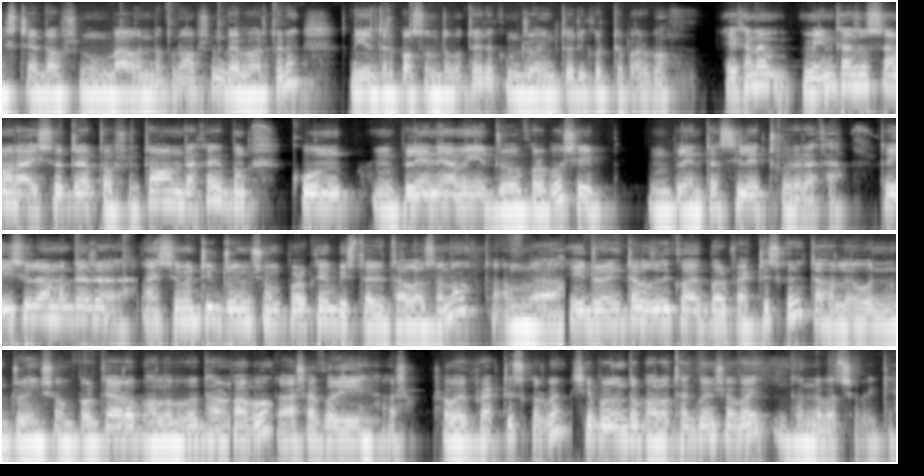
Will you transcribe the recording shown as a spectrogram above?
এক্সটেন্ড অপশন বা অন্য কোনো অপশন ব্যবহার করে নিজেদের পছন্দ মতো এরকম ড্রয়িং তৈরি করতে পারব। এখানে মেইন কাজ হচ্ছে আমার আইসো ড্রাফট অপশনটা অন রাখা এবং কোন প্লেনে আমি ড্র করব সেই প্লেনটা সিলেক্ট করে রাখা। তো এই ছিল আমাদের আইসোমেট্রিক ড্রয়িং সম্পর্কে বিস্তারিত আলোচনা। তো আমরা এই ড্রয়িংটা যদি কয়েকবার প্র্যাকটিস করি, তাহলে অন্য ড্রয়িং সম্পর্কে আরও ভালোভাবে ধারণা পাবো। আশা করি সবাই প্র্যাকটিস করবেন। সে পর্যন্ত ভালো থাকবেন সবাই। ধন্যবাদ সবাইকে।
